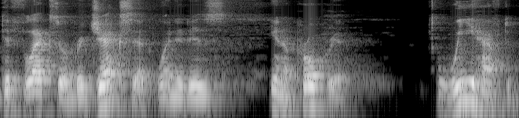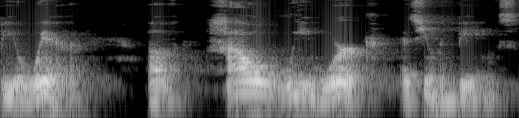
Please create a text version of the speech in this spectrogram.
deflects or rejects it when it is inappropriate, we have to be aware of how we work as human beings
